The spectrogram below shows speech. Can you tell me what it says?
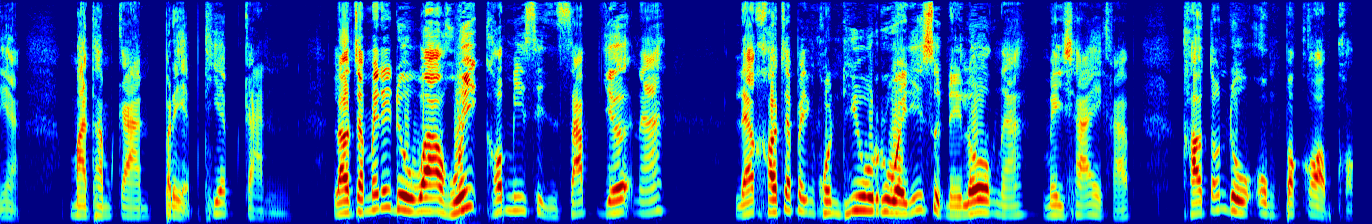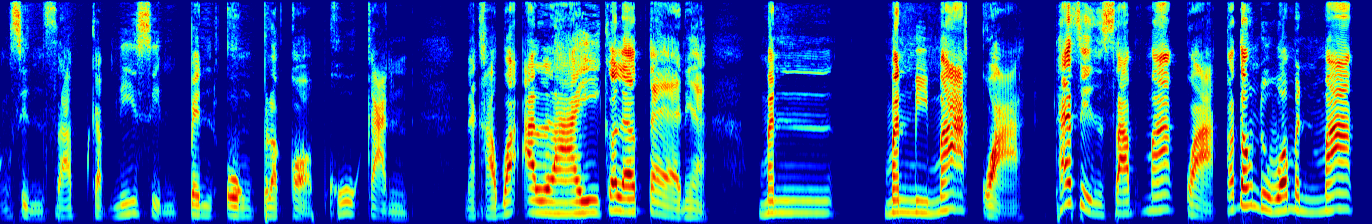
เนี่ยมาทำการเปรียบเทียบกัน เราจะไม่ได้ดูว่าหุยเขามีสินทรัพย์เยอะนะ แล้วเขาจะเป็นคนที่รวยที่สุดในโลกนะ ไม่ใช่ครับ เขาต้องดูองค์ประกอบของสินทรัพย์ กับหนี้สินเป็นองค์ประกอบคู่กันนะครับว่าอะไรก็แล้วแต่เนี่ยมันมันมีมากกว่า ถ้าสินทรัพย์มากกว่า ก็ต้องดูว่ามันมาก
